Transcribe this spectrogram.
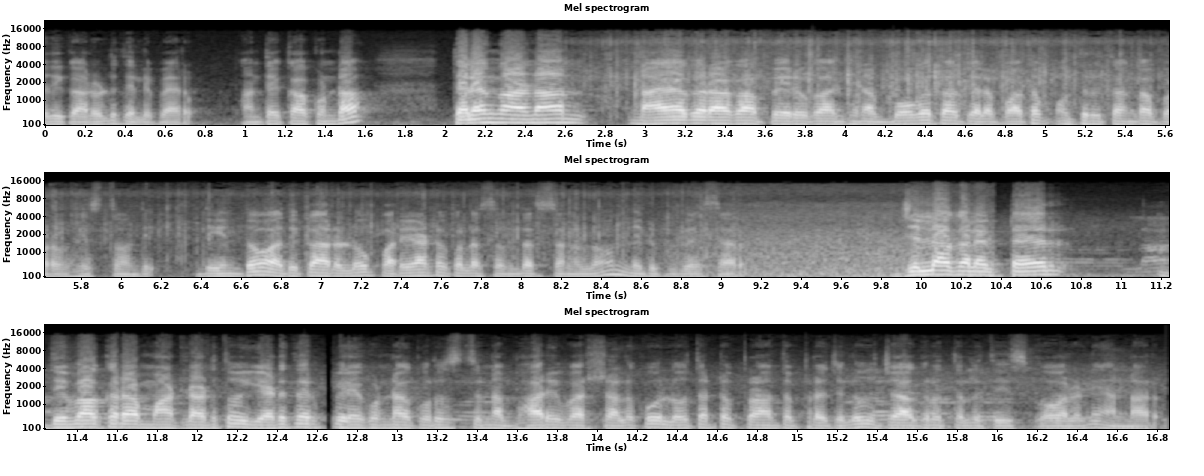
అధికారులు తెలిపారు. అంతేకాకుండా తెలంగాణ నాయాగరాగా పేరుగాంచిన బోగతా జలపాతం ఉధృతంగా ప్రవహిస్తోంది. దీంతో అధికారులు పర్యాటకుల సందర్శనలను నిలిపివేశారు. జిల్లా కలెక్టర్ దివాకర మాట్లాడుతూ ఎడతెరిపి లేకుండా కురుస్తున్న భారీ వర్షాలకు లోతట్టు ప్రాంత ప్రజలు జాగ్రత్తలు తీసుకోవాలని అన్నారు.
